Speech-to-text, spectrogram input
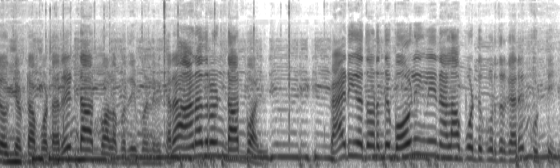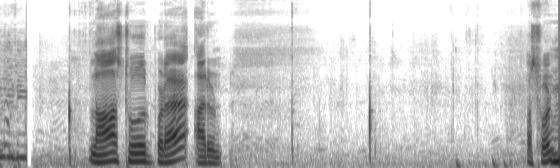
லோ கேப்டா போட்டாரு. டாட் பாலை பதிவு பண்ணியிருக்காரு. அனதர் ஒன் டாட் பால் பேட்டிங்கை தொடர்ந்து பவுலிங்லேயும் நல்லா போட்டு கொடுத்துருக்காரு குட்டி. லாஸ்ட் ஓவர் போட அருண். ஃபர்ஸ்ட் ஒன்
